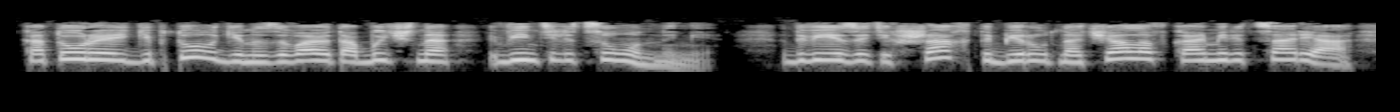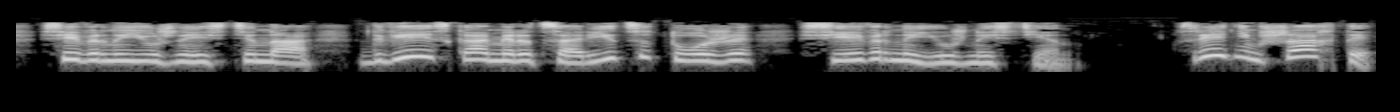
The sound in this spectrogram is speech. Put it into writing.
которые египтологи называют обычно вентиляционными. Две из этих шахт берут начало в камере царя, северная и южная стена, две из камеры царицы тоже, северной и южной стен. В среднем шахты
